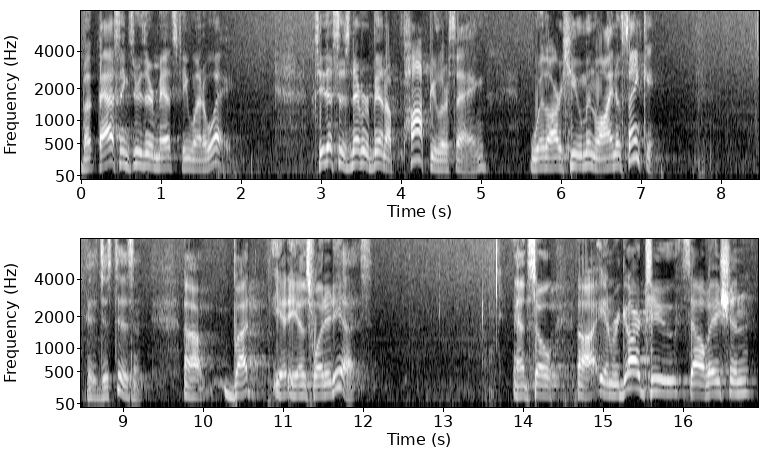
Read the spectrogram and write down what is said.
But passing through their midst, he went away. See, this has never been a popular thing with our human line of thinking. It just isn't. Uh, but it is what it is. And so, uh, in regard to salvation,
